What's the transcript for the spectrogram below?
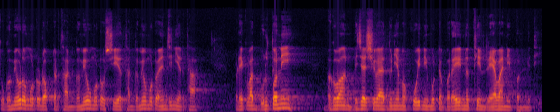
તું ગમે એવડો મોટો ડૉક્ટર થા ને ગમે એવો મોટો સીએ થા ને ગમે એવો મોટો એન્જિનિયર થા, પણ એક વાત ભૂલતો નહીં, ભગવાન બીજા સિવાય દુનિયામાં કોઈની મોટપ રહી નથી ને રહેવાની પણ નથી.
